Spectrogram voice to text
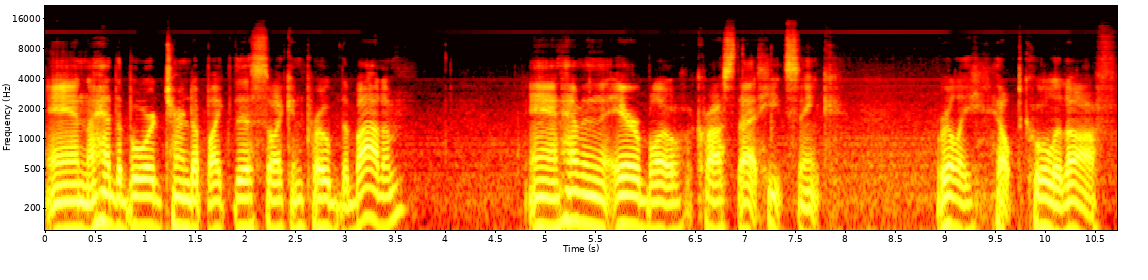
and I had the board turned up like this so I can probe the bottom and having the air blow across that heatsink really helped cool it off.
